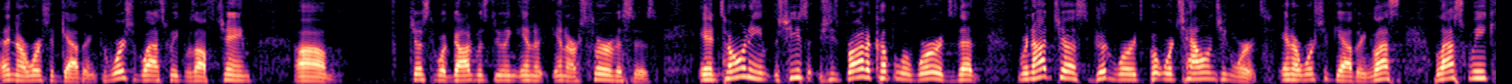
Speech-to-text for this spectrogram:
in our worship gatherings. The worship last week was off the chain, um, just what God was doing in, in our services. And Tony, she's, she's brought a couple of words that were not just good words, but were challenging words in our worship gathering. Last, last week,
